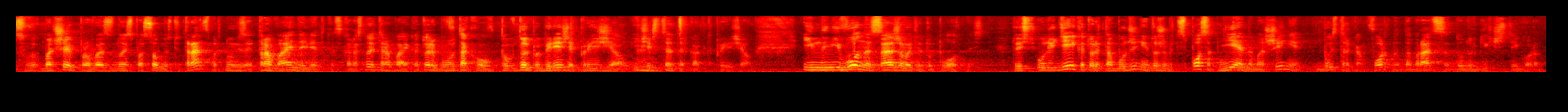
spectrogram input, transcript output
с большой провозной способностью транспорт, ну, не знаю, трамвайная ветка, скоростной трамвай, который бы вот так вдоль побережья проезжал и через центр как-то проезжал. И на него насаживать эту плотность. То есть у людей, которые там будут жить, у них должен быть способ не на машине быстро, комфортно добраться до других частей города.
